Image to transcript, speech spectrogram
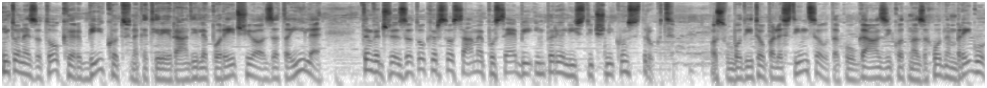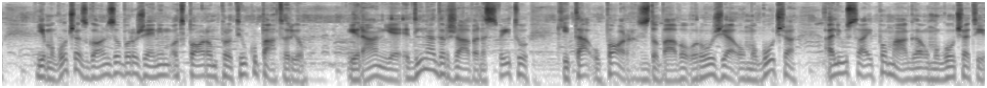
In to ne zato, ker bi, kot nekateri radi lepo rečijo, zatajile, temveč zato, ker so same po sebi imperialistični konstrukt. Osvoboditev palestincev, tako v Gazi kot na Zahodnem bregu, je mogoča zgolj z oboroženim odporom proti okupatorju, Iran je edina država na svetu, ki ta upor z dobavo orožja omogoča ali vsaj pomaga omogočati.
